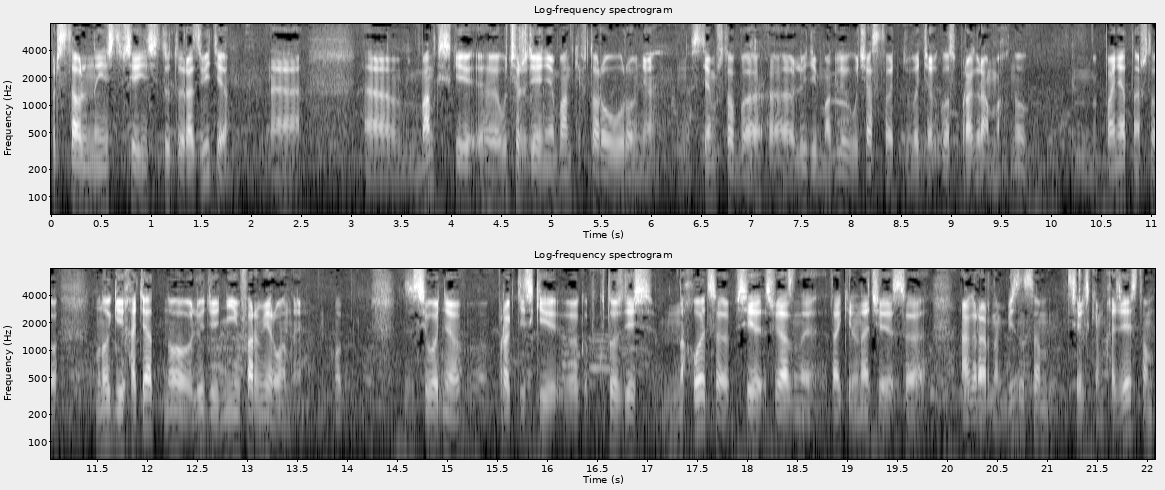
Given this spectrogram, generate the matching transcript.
представлены все институты развития, Э, банковские э, учреждения, банки второго уровня, с тем, чтобы э, люди могли участвовать в этих госпрограммах. Ну, понятно, что многие хотят, но люди не информированы. Вот сегодня практически кто здесь находится, все связаны так или иначе с аграрным бизнесом, сельским хозяйством.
